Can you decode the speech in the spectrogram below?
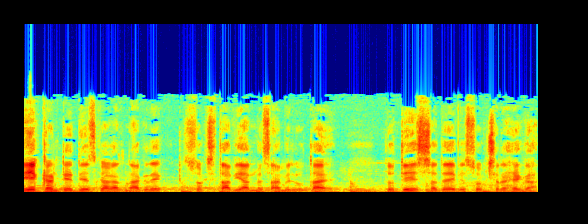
एक घंटे देश का अगर नागरिक स्वच्छता अभियान में शामिल होता है तो देश सदैव स्वच्छ रहेगा।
